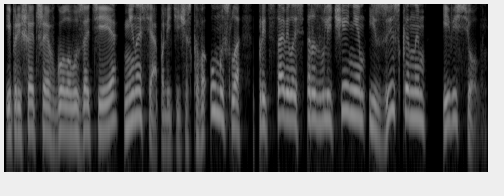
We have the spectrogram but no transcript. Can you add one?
и пришедшая в голову затея, не нося политического умысла, представилась развлечением изысканным и веселым.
